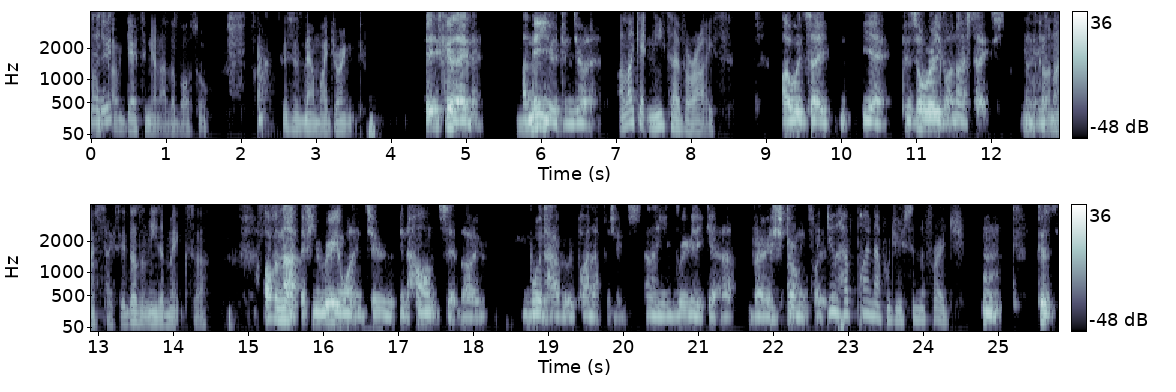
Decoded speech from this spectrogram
Yeah, I'm, dude. I'm getting another bottle. This is now my drink. It's good, ain't it? I knew you'd enjoy it. I like it neat over ice. I would say, yeah, because it's already got a nice taste. and and It's it got a nice taste. It doesn't need a mixer. Other than that, if you really wanted to enhance it, though, would have it with pineapple juice, and then you really get a very I- strong I flavour. do have pineapple juice in the fridge. Because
